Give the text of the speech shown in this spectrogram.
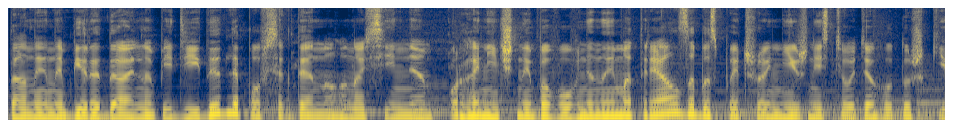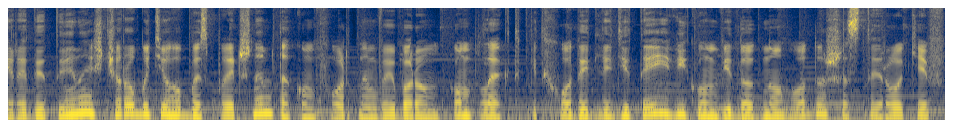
Даний набір ідеально підійде для повсякденного носіння. Органічний бавовняний матеріал забезпечує ніжність одягу до шкіри дитини, що робить його безпечним та комфортним вибором. Комплект підходить для дітей віком від 1 до 6 років.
